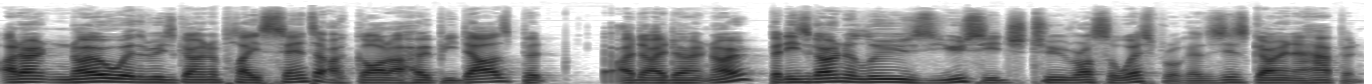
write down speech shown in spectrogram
I don't know whether he's going to play center. Oh, God, I hope he does, but I, don't know, but he's going to lose usage to Russell Westbrook. It's just going to happen.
